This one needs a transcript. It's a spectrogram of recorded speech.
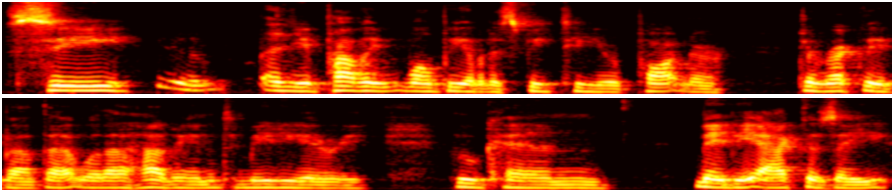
C, and you probably won't be able to speak to your partner directly about that without having an intermediary who can maybe act as a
